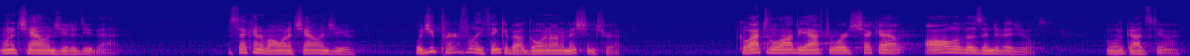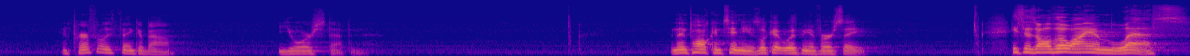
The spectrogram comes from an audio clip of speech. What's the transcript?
I want to challenge you to do that. Second of all, I want to challenge you. Would you prayerfully think about going on a mission trip? Go out to the lobby afterwards, check out all of those individuals and what God's doing, and prayerfully think about your step in that. And then Paul continues. Look at with me at verse 8. He says, Although I am less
